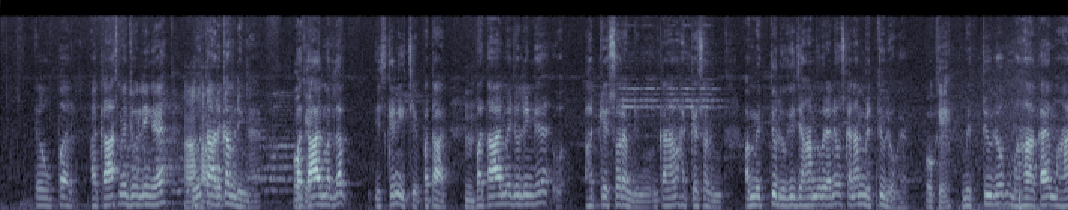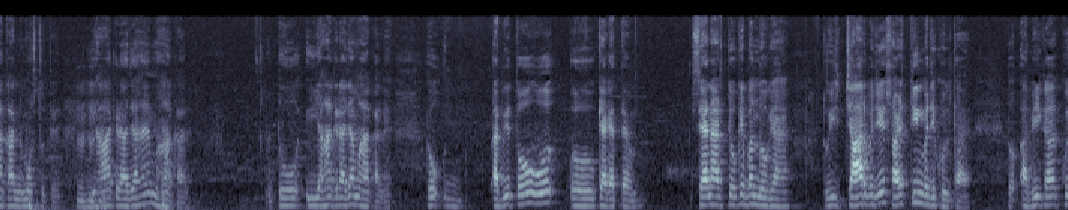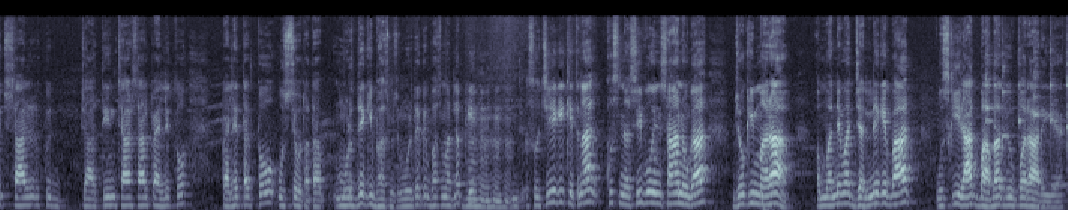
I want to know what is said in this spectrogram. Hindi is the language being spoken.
ऊपर आकाश में जो लिंग है हाँ, वो ताड़कम लिंग है। पताल मतलब इसके नीचे पताल। हम्म। पताल में जो लिंग है हटकेश्वरम लिंग उनका नाम है हटकेश्वर लिंग और मृत्यु लोग जहाँ हम लोग रह रहे हैं उसका नाम मृत्यु लोग है। ओके। मृत्यु लोग महाकाय महाकाल नमोस्तुते यहाँ के राजा हैं महाकाल। तो यहाँ के राजा महाकाल हैं। तो अभी तो वो ओ, क्या कहते हैं आरती होके बंद हो गया है। तो ये चार बजे साढ़े तीन बजे खुलता है। तो अभी का कुछ साल कुछ चार तीन चार साल पहले तो पहले तक तो उससे होता था मुर्दे की भस्म से। मुर्दे की भस्म मतलब कि सोचिए कि कितना खुश नसीब वो इंसान होगा जो कि मरा और मरने बाद जलने के बाद उसकी राख बाबा के ऊपर आ रही है।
